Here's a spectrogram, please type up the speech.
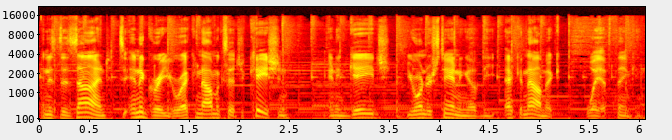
and is designed to integrate your economics education and engage your understanding of the economic way of thinking.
